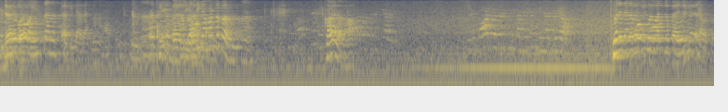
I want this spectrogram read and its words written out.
મને બહુ અહિંસા નથી થતી દાદા પ્રતિક્રમણ તો કરું હા. કરે દાદા હા. મને દાદા બહુ કોઈ વાત નથી આવતો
